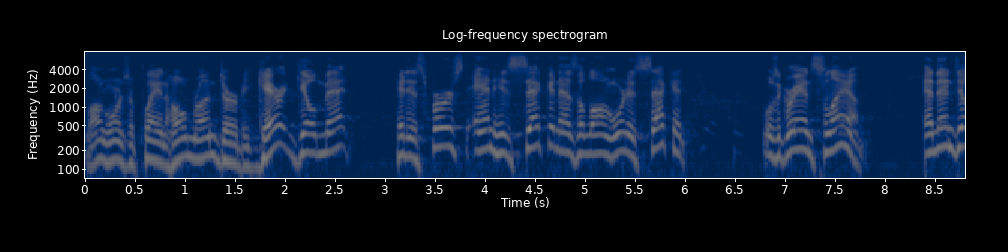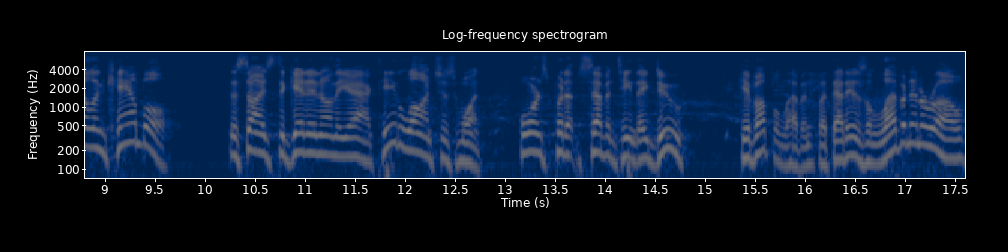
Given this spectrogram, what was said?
Longhorns are playing home run derby. Garrett Guillemette hit his first and his second as a Longhorn. His second was a grand slam. And then Dylan Campbell decides to get in on the act. He launches one. Horns put up 17. They do give up 11, but that is 11 in a row.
